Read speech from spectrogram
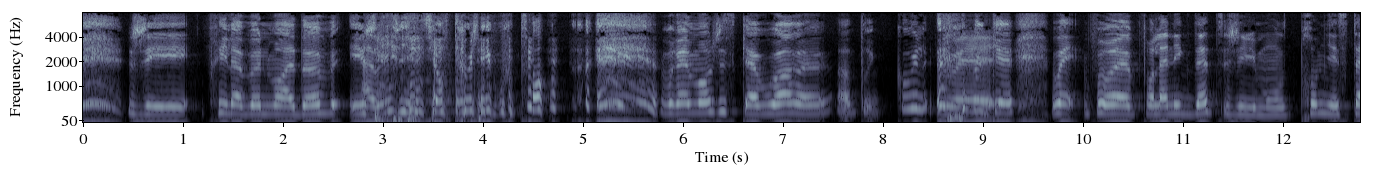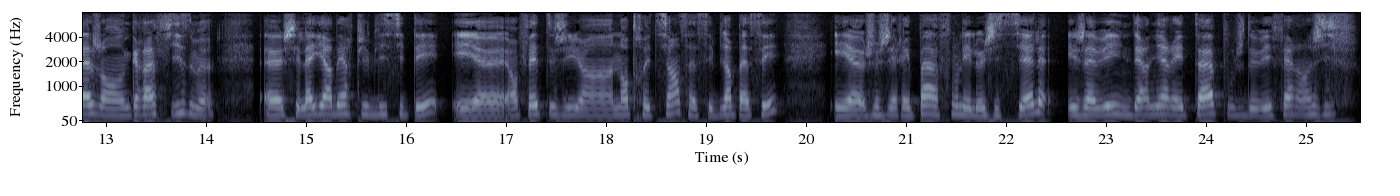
j'ai pris l'abonnement Adobe et ah j'ai appuyé sur tous les boutons. Vraiment jusqu'à voir euh, un truc cool. Ouais. Donc, euh, ouais, pour, pour l'anecdote, j'ai eu mon premier stage en graphisme chez Lagardère Publicité et en fait, j'ai eu un entretien, ça s'est bien passé et euh, je gérais pas à fond les logiciels et j'avais une dernière étape où je devais faire un GIF.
